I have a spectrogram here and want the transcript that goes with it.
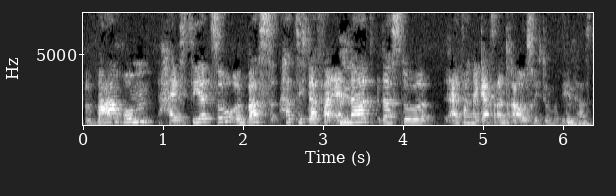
warum heißt sie jetzt so und was hat sich da verändert, dass du einfach eine ganz andere Ausrichtung gewählt mhm. hast?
